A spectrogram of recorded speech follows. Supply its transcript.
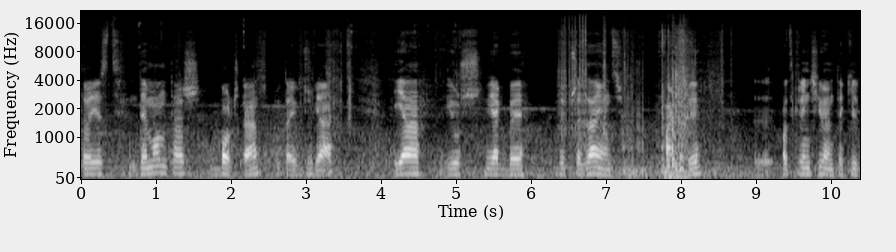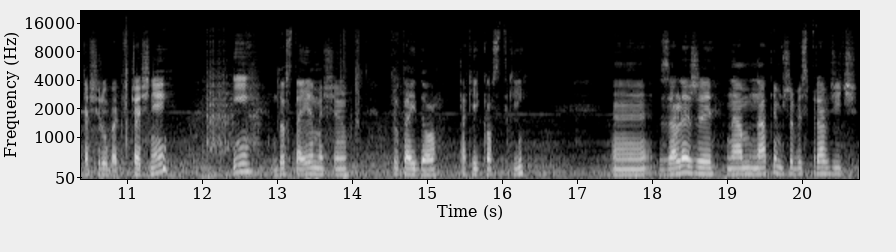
to jest demontaż boczka tutaj w drzwiach. Ja już jakby wyprzedzając fakty odkręciłem te kilka śrubek wcześniej i dostajemy się tutaj do takiej kostki. E, Zależy nam na tym, żeby sprawdzić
